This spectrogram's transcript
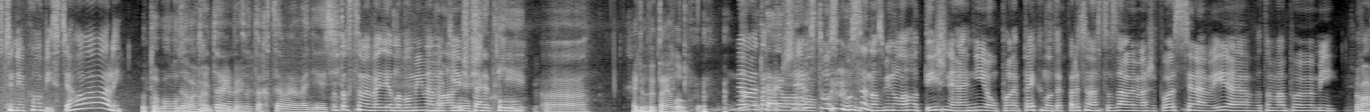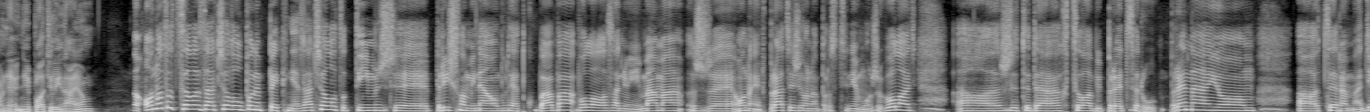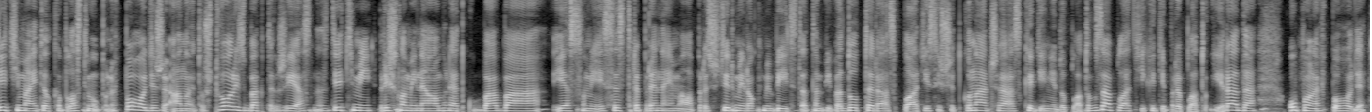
ste niekoho vysťahovávali? Toto bolo No, zaujímavý toto, príbeh. toto chceme vedieť. Toto chceme vedieť, lebo my máme Hlavne tiež takú... všetky, uh, Aj do detailov. My máme takú detailov. čerstvú skúsenosť minulého týždňa, nie úplne peknú, tak prečo nás to zaujíma, že povedzte nám vy a potom vám povieme my. Čo vám ne, neplatili nájom? No ono to celé začalo úplne pekne. Začalo to tým, že prišla mi na obhliadku baba, volala za ňu jej mama, že ona je v práci, že ona proste nemôže volať, a že teda chcela by pre dceru prenájom, a dcera má deti, majiteľka bola s tým úplne v pohode, že áno, je to štvorizbak, takže jasné s deťmi. Prišla mi na obhliadku baba, ja som jej sestre prenajímala pred 4 rokmi byt, tá tam býva doteraz, platí si všetko na čas, keď je nedoplatok zaplatí, keď je preplatok je rada, úplne v pohode.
